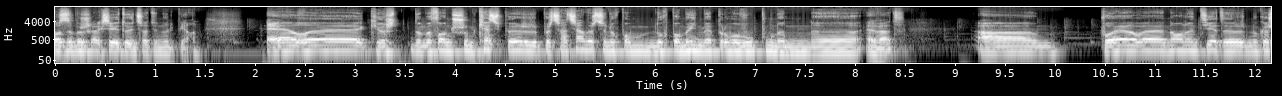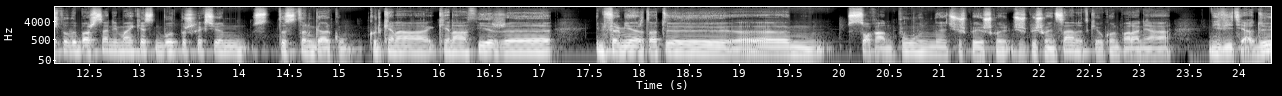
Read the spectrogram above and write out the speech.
ose për shkak që jetojnë qaty në Ulpianë. Edhe kjo është, domethonë, shumë keq për, për qatë qendrë që nuk po, nuk po mrrin me promovu punën e vet. Um, po edhe në anën tjetër nuk është edhe bash seni ma i keq në botë për shkak se janë të stërngarkum. Kur kena kena thirr infermierët aty um, sa kanë punë, qysh po shkojnë, qysh po shkojnë senet, kjo ka konë para një, një viti a dy,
